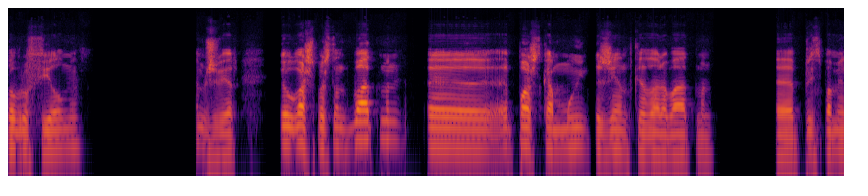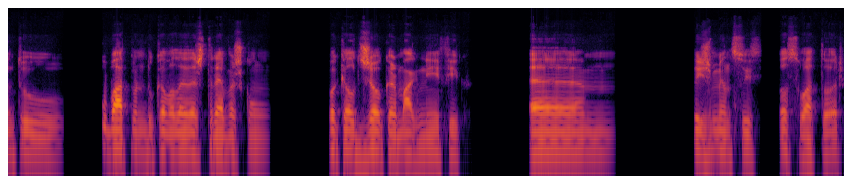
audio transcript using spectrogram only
sobre o filme. Vamos ver. Eu gosto bastante de Batman. eh, aposto que há muita gente que adora Batman. eh, principalmente o, o Batman do Cavaleiro das Trevas com, com aquele Joker magnífico. Ahm, felizmente suicidou-se o ator.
